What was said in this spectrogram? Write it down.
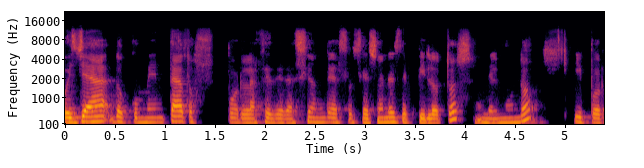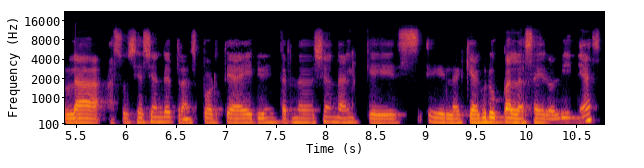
pues ya documentados por la Federación de Asociaciones de Pilotos en el mundo y por la Asociación de Transporte Aéreo Internacional, que es eh, la que agrupa las aerolíneas.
